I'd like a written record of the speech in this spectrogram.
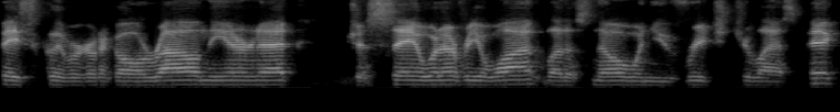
Basically we're going to go around the internet just say whatever you want let us know when you've reached your last pick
